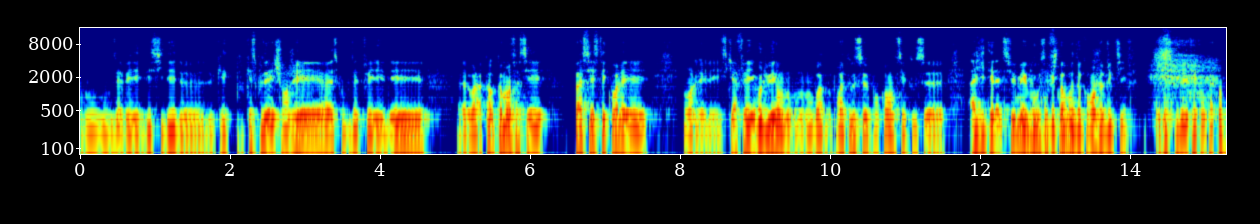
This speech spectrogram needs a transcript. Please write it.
vous avez décidé de, de qu'est-ce que vous avez changé? Est-ce que vous vous êtes fait aider? Euh, Voilà, comment ça s'est passé C'était quoi les bon les, les, ce qui a fait évoluer on, on voit pourrait tous pourquoi on s'est tous euh, agités là-dessus mais Le vous c'était quoi vos grands objectifs? Et qu'est-ce que vous avez fait concrètement?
